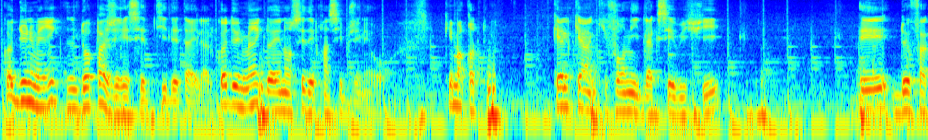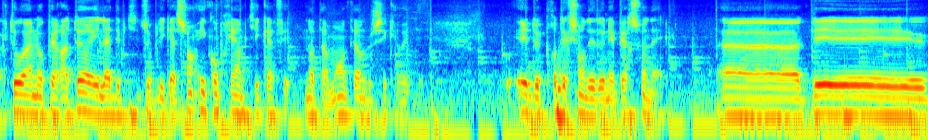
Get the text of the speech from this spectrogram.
Le code du numérique ne doit pas gérer ces petits détails-là. Le code du numérique doit énoncer des principes généraux. Quelqu'un qui fournit de l'accès Wi-Fi est de facto un opérateur et il a des petites obligations, y compris un petit café, notamment en termes de sécurité et de protection des données personnelles. Euh, les,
